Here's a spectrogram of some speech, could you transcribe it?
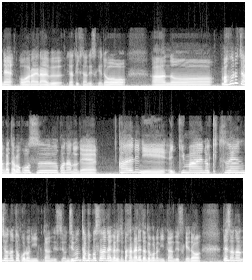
ね、お笑いライブやってきたんですけど、あのー、まあ、ふるちゃんがタバコを吸う子なので、帰りに駅前の喫煙所のところに行ったんですよ。自分タバコ吸わないからちょっと離れたところに行ったんですけど、で、その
